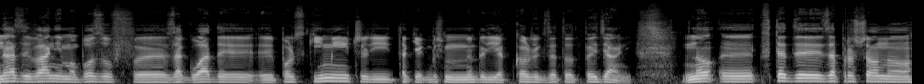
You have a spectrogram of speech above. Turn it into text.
nazywaniem obozów e, zagłady e, polskimi, czyli tak jakbyśmy my byli jakkolwiek za to odpowiedzialni. No, wtedy zaproszono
